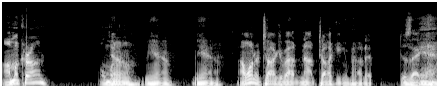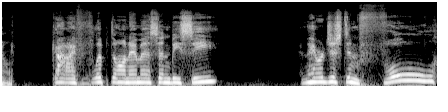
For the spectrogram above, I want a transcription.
Omicron. Omicron. Oh, yeah, yeah. I want to talk about not talking about it. Does that Yeah. count? God, I flipped on MSNBC and they were just in full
